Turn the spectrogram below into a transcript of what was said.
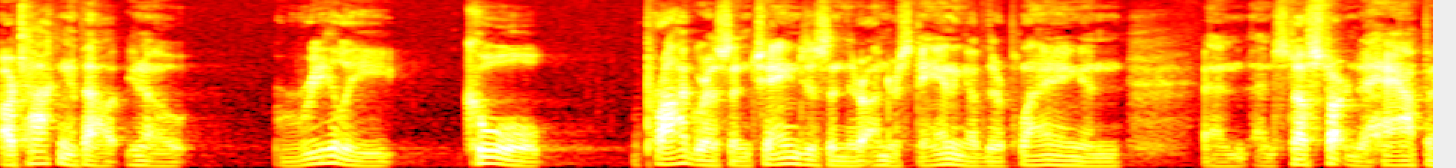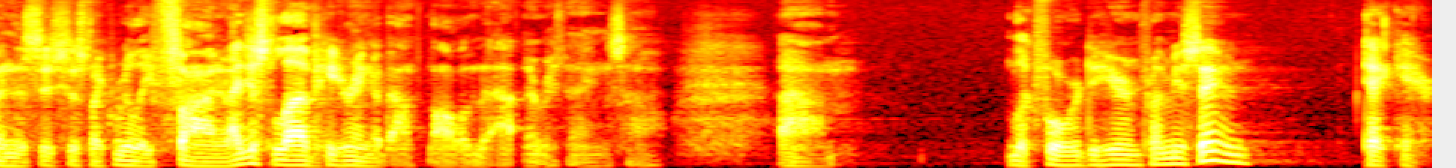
are talking about you know really cool progress and changes in their understanding of their playing and and and stuff starting to happen. This is just like really fun, and I just love hearing about all of that and everything. So, um, look forward to hearing from you soon. Take care.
